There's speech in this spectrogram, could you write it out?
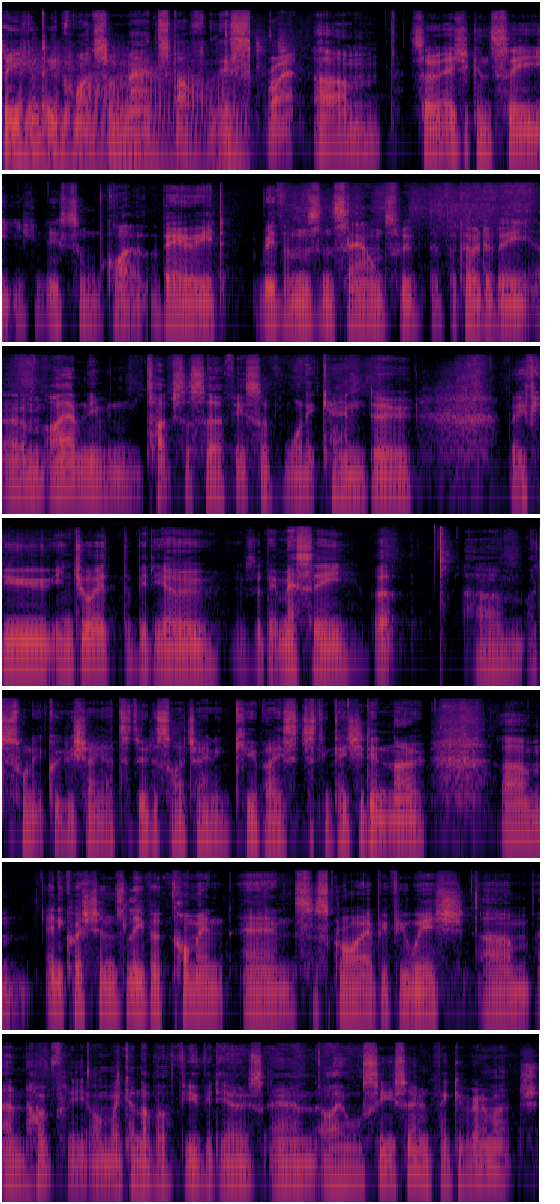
So you can do quite some mad stuff with this, right? Um, so as you can see, you can do some quite varied rhythms and sounds with the Vocoder V. Um, I haven't even touched the surface of what it can do, but if you enjoyed the video, it was a bit messy, but Um, I just wanted to quickly show you how to do the sidechain in Cubase, just in case you didn't know. Um, any questions, leave a comment and subscribe if you wish. Um, and hopefully I'll make another few videos and I will see you soon. Thank you very much.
